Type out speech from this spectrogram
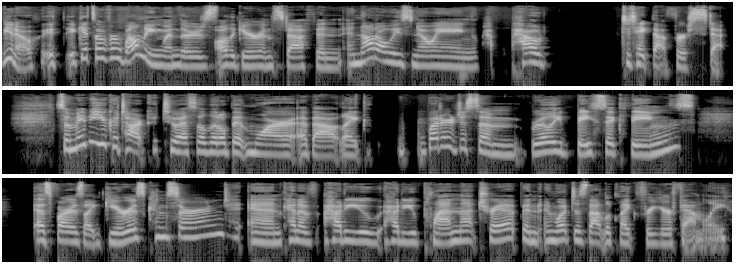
you know, it, it gets overwhelming when there's all the gear and stuff and, and not always knowing how to take that first step. So maybe you could talk to us a little bit more about like what are just some really basic things as far as like gear is concerned and kind of how do you how do you plan that trip and, and what does that look like for your family?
